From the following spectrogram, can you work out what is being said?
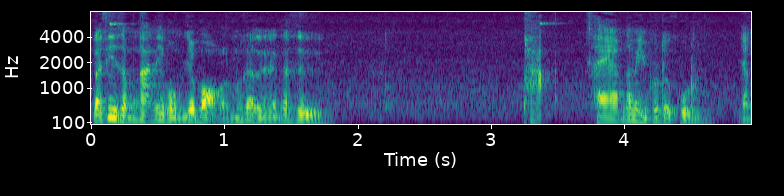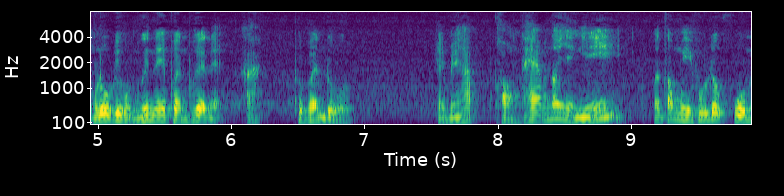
แล้วที่สำคัญที่ผมจะบอกกับเพื่อนเลยนั่นก็คือ พระแท้ต้องมีพุทธคุณ อย่างรูปที่ผมขึ้นให้เพื่อนๆเนี่ย อะ เพื่อนๆดู เห็นไหมครับ ของแท้มันต้องอย่างนี้ มันต้องมีพุทธคุณ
